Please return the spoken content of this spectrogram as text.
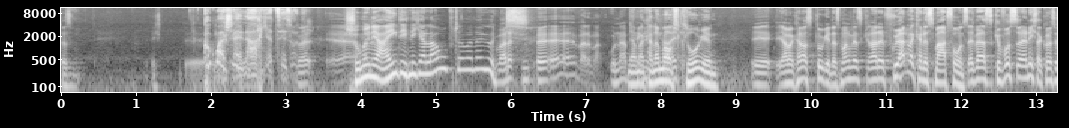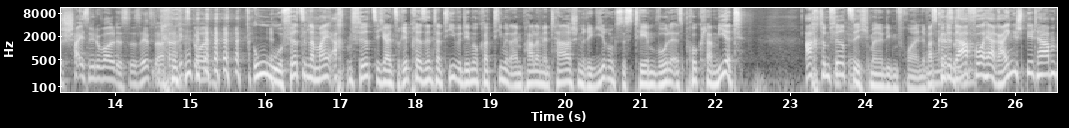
Das, ich, äh, Guck mal schnell nach jetzt, hier so. Äh, Schummeln ja eigentlich nicht erlaubt, aber na gut. Warte, äh, äh warte mal. Ja, man kann da mal aufs Klo gehen. Äh, ja, man kann aufs Klo gehen. Das machen wir jetzt gerade. Früher hatten wir keine Smartphones. Entweder hast du es gewusst oder nicht. Da konntest du scheißen, wie du wolltest. Das hilft, da hat nichts geholfen. uh, 14. Mai 48 als repräsentative Demokratie mit einem parlamentarischen Regierungssystem wurde es proklamiert. 48, okay. meine lieben Freunde. Was könnte da vorher reingespielt haben?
